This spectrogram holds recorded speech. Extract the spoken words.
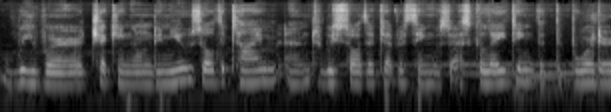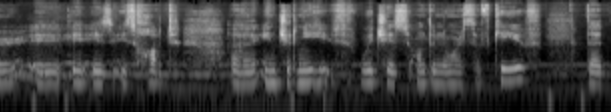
we were checking on the news all the time, and we saw that everything was escalating. That the border is is hot uh, in Chernihiv, which is on the north of Kiev. That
